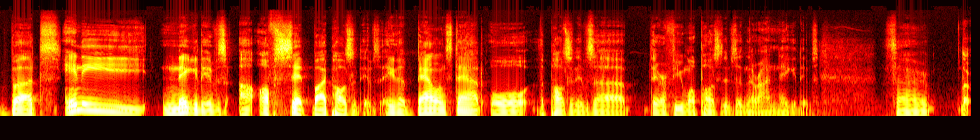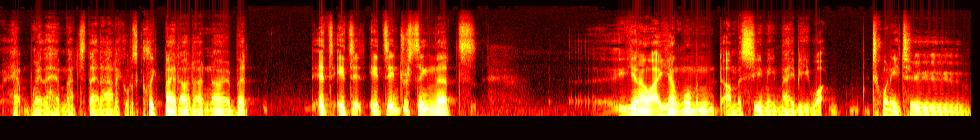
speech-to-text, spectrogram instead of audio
But any negatives are offset by positives, either balanced out or the positives are there are a few more positives than there are negatives. So look, whether how much that article was clickbait, I don't know, but it's it's it's interesting that you know a young woman, I'm assuming maybe what 22,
